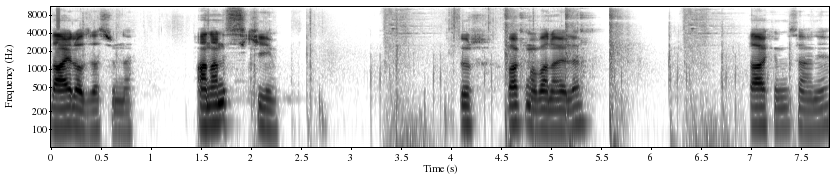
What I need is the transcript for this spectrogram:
dahil olacağız şimdi. Ananı sikeyim. Dur. Bakma bana öyle. Sakin bir saniye.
